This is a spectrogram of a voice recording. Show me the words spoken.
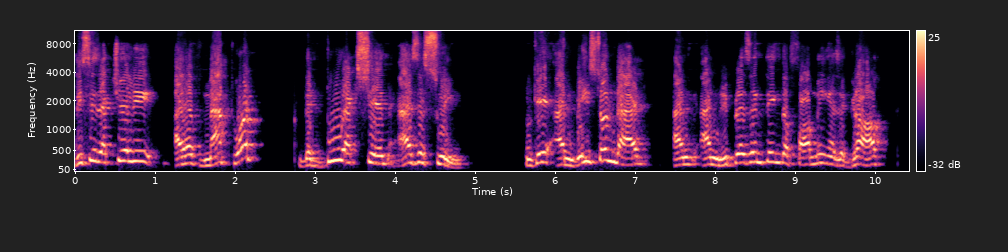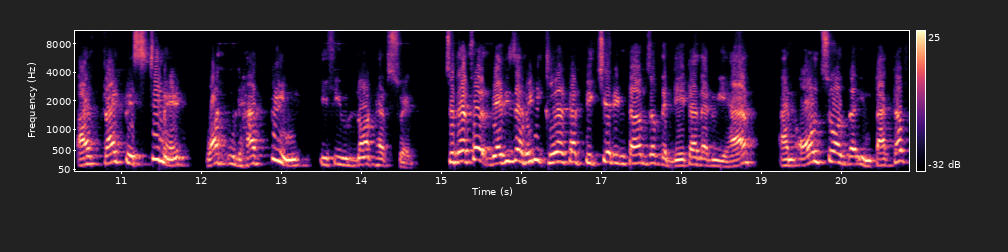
This is actually, I have mapped what? The do action as a sowing. Okay, and based on that, I'm, I'm representing the farming as a graph. I've tried to estimate what would happen if you would not have swed. So therefore, there is a very clear-cut picture in terms of the data that we have and also of the impact of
